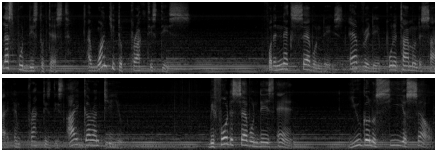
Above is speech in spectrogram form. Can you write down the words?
Let's put this to test. I want you to practice this for the next seven days, every day, put a time on the side and practice this. I guarantee you, before the seven days end, you're going to see yourself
